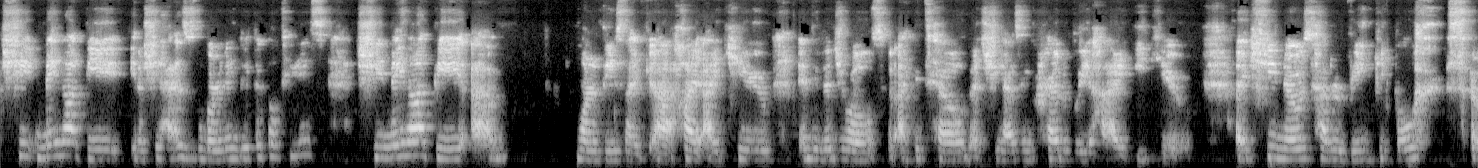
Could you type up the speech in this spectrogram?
she may not be, you know, she has learning difficulties. She may not be um, one of these like uh, high IQ individuals, but I could tell that she has incredibly high EQ. Like she knows how to read people, so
